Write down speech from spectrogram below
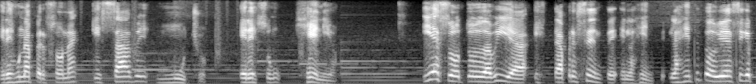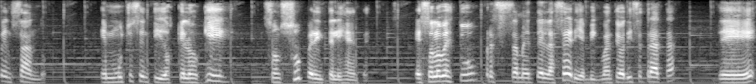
eres una persona que sabe mucho, eres un genio. Y eso todavía está presente en la gente. La gente todavía sigue pensando en muchos sentidos que los geeks son súper inteligentes. Eso lo ves tú precisamente en la serie. Big Bang Theory se trata de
